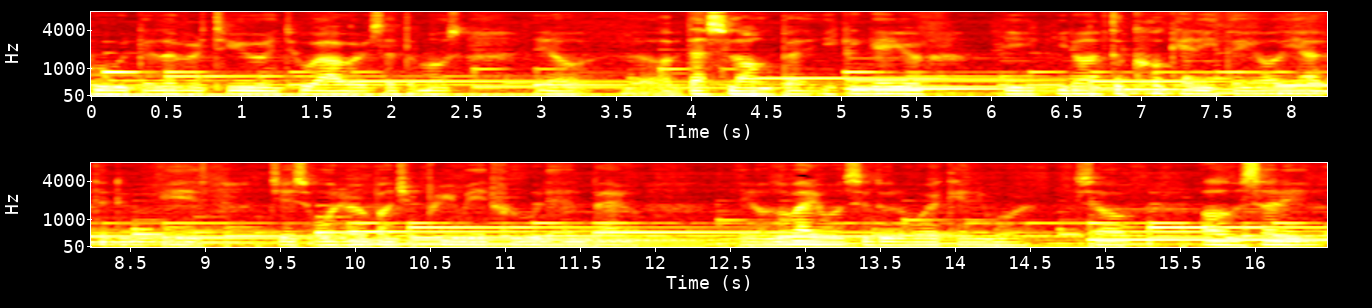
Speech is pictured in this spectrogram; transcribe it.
food delivered to you in two hours at the most. You know, uh, that's long, but you can get your. You, you don't have to cook anything. All you have to do is just order a bunch of pre-made food and bam. You know, nobody wants to do the work anymore. So all of a sudden,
